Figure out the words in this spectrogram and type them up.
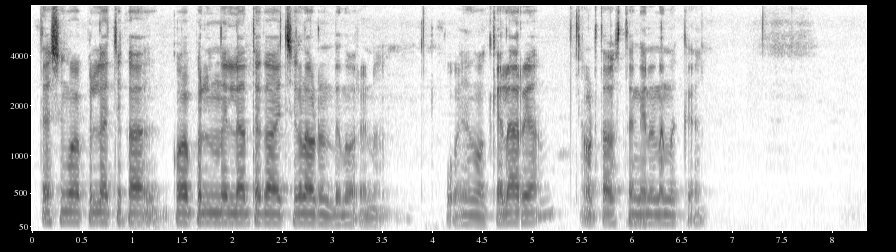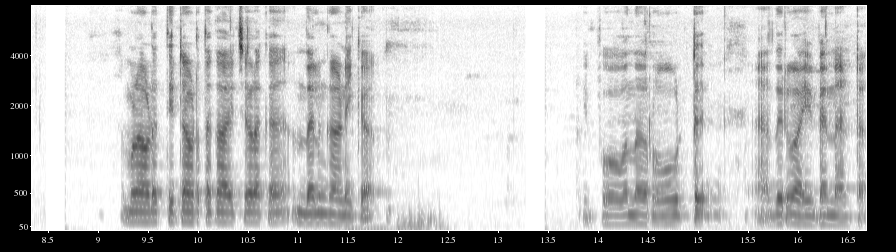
അത്യാവശ്യം കുഴപ്പമില്ലാത്ത കുഴപ്പമൊന്നും ഇല്ലാത്ത കാഴ്ചകൾ അവിടെ ഉണ്ടെന്ന് പറയണം. പോയി നോക്കിയാലും അറിയാം അവിടുത്തെ അവസ്ഥ എങ്ങനെയാണെന്നൊക്കെ. നമ്മൾ അവിടെ എത്തിയിട്ട് അവിടുത്തെ കാഴ്ചകളൊക്കെ എന്തായാലും കാണിക്കാം. ഈ പോകുന്ന റൂട്ട് അതൊരു വൈബ് തന്നെ കേട്ടോ.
